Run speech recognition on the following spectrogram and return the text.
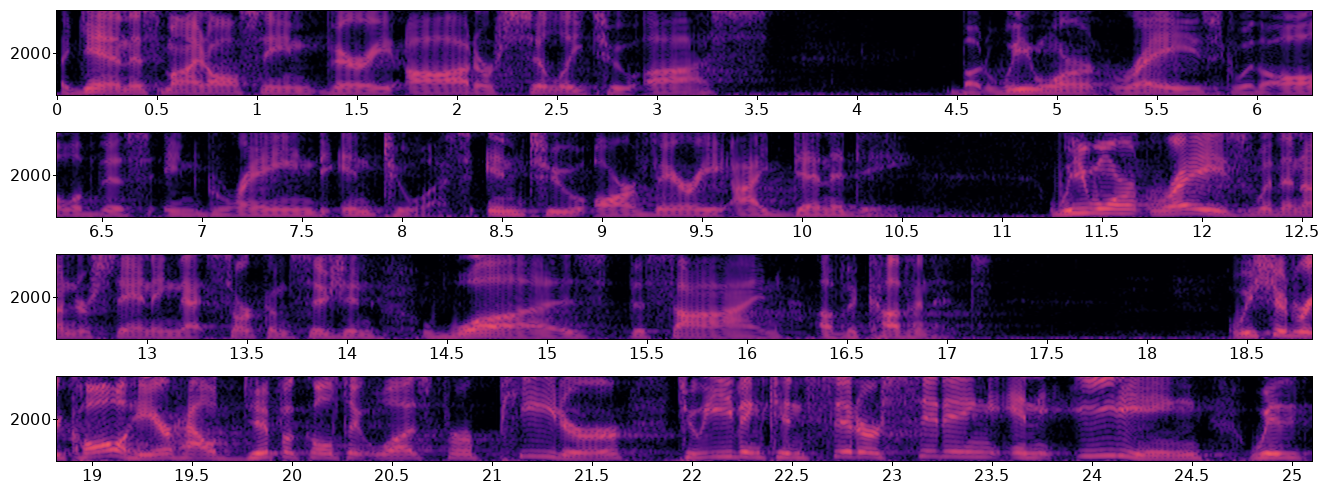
again, this might all seem very odd or silly to us, but we weren't raised with all of this ingrained into us, into our very identity. We weren't raised with an understanding that circumcision was the sign of the covenant. We should recall here how difficult it was for Peter to even consider sitting and eating with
